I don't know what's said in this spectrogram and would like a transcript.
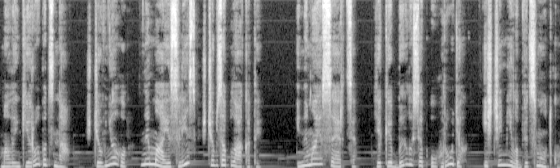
Маленький робот знав, що в нього немає сліз, щоб заплакати, і немає серця, яке билося б у грудях і щеміло б від смутку.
